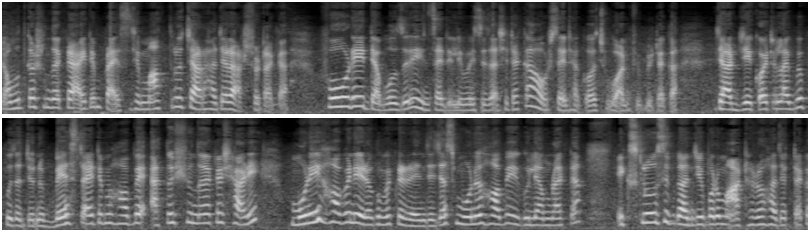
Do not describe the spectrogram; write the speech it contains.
চমৎকার সুন্দর একটা আইটেম প্রাইস আছে মাত্র চার হাজার আটশো টাকা। Four eight double zero inside delivery charge আশি টাকা আউটসাইড ঢাকা হচ্ছে ওয়ান ফিফটি টাকা। যার যে কয়টা লাগবে, পূজার জন্য বেস্ট আইটেম হবে, এত সুন্দর একটা শাড়ি, মনেই হবে না, এরকম একটা রেঞ্জে জাস্ট মনে হবে এগুলি আমরা একটা এক্সক্লুসিভ কাঞ্জিপুরম আঠারো হাজার টাকা,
